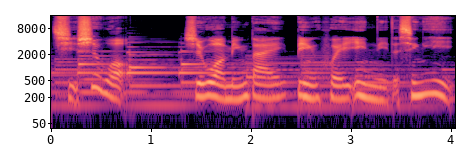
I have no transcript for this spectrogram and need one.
启示我，使我明白并回应你的心意。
